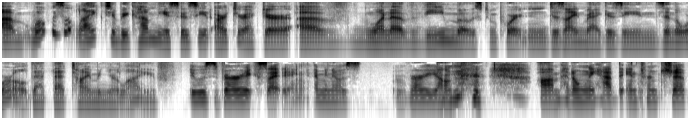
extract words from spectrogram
Um, what was it like to become the associate art director of one of the most important design magazines in the world at that time in your life? It was very exciting. I mean, it was very young, um, had only had the internship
